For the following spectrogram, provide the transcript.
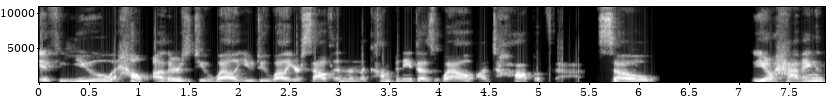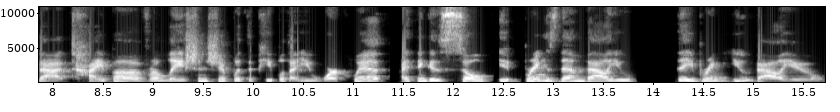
if you help others do well, you do well yourself, and then the company does well on top of that. So, mm-hmm. you know, having that type of relationship with the people that you work with, I think is so, it brings them value. They bring you value.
